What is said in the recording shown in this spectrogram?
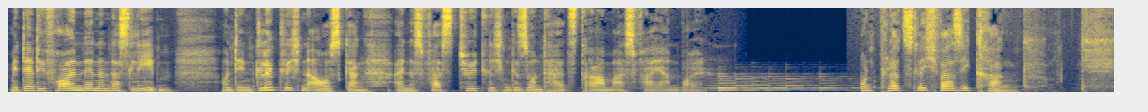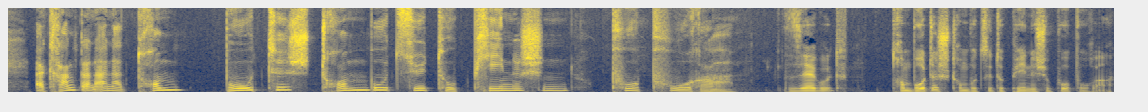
mit der die Freundinnen das Leben und den glücklichen Ausgang eines fast tödlichen Gesundheitsdramas feiern wollen. Und plötzlich war sie krank. Erkrankt an einer thrombotisch-thrombozytopenischen Purpura. Sehr gut. Thrombotisch-thrombozytopenische Purpura.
